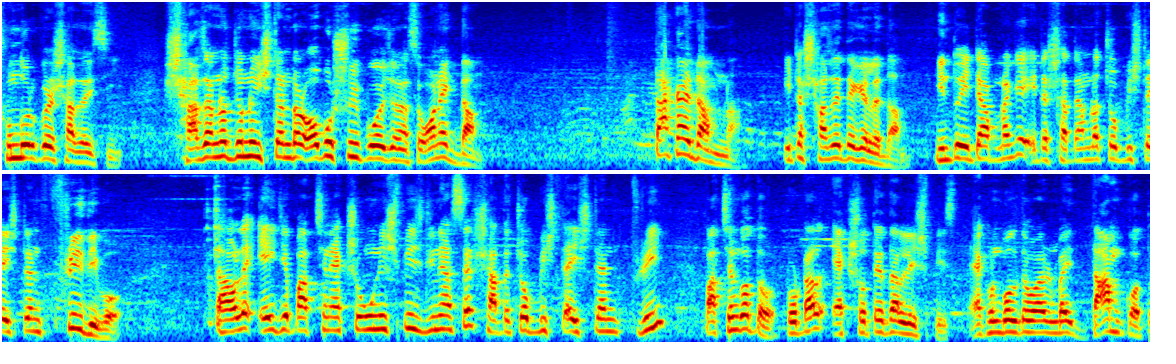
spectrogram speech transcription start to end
সুন্দর করে সাজাইছি। সাজানোর জন্য স্ট্যান্ডার অবশ্যই প্রয়োজন আছে, অনেক দাম। টাকায় দাম না, এটা সাজাতে গেলে দাম। কিন্তু এটা আপনাকে, এটার সাথে আমরা চব্বিশটা স্ট্যান্ড ফ্রি দিব। তাহলে এই যে পাচ্ছেন একশো উনিশ পিস ডিনার সেট সাথে চব্বিশটা স্ট্যান্ড ফ্রি পাচ্ছেন কত? টোটাল একশো তেতাল্লিশ পিস এখন বলতে পারেন ভাই, দাম কত?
